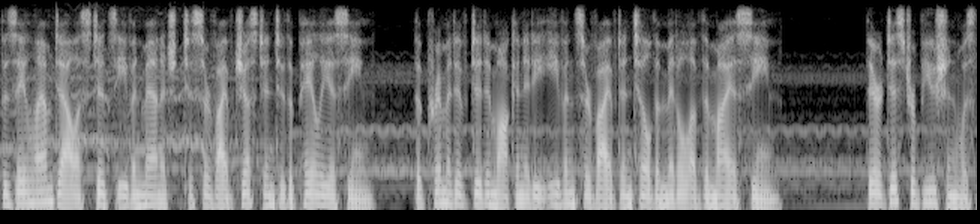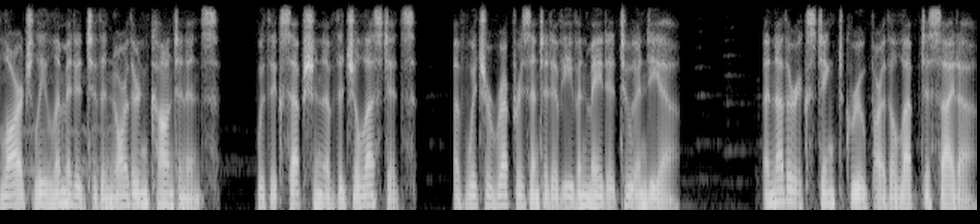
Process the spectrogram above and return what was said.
The Zalambdalestids even managed to survive just into the Paleocene, the primitive Didymoconidae even survived until the middle of the Miocene. Their distribution was largely limited to the northern continents, with exception of the Zhelestids, of which a representative even made it to India. Another extinct group are the Leptictida.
